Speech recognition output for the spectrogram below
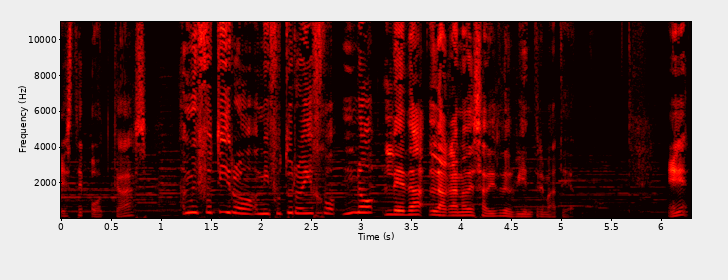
este podcast, a mi futuro, a mi futuro hijo no le da la gana de salir del vientre materno. ¿Eh?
